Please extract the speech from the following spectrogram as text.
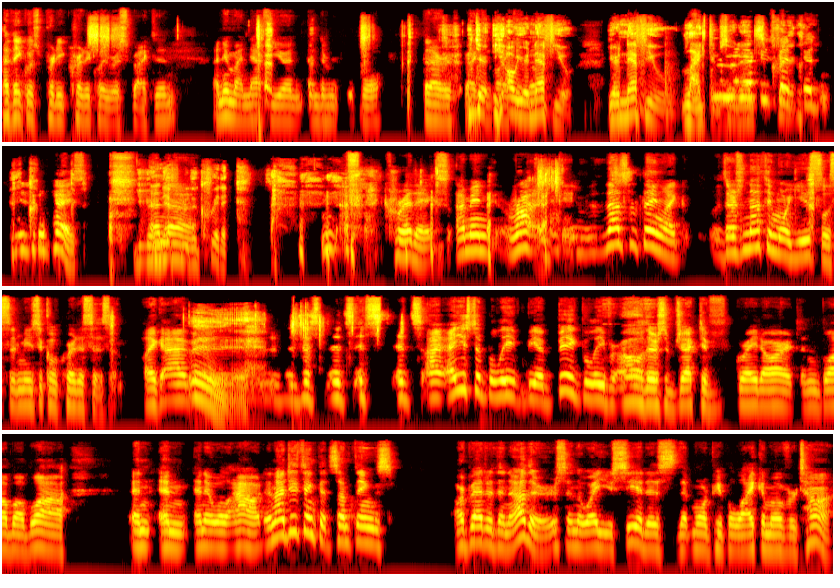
I think was pretty critically respected. I knew my nephew and, and different people that I respected. Your, oh, your nephew, your nephew liked him. So my that's nephew good musical taste. Your and, nephew, uh, the critic. critics. I mean, right? That's the thing. Like, there's nothing more useless than musical criticism. Like I eh. just it's it's it's I, I, used to believe be a big believer. Oh, there's objective great art and blah blah blah, and and and it will out. And I do think that some things are better than others, and the way you see it is that more people like them over time,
